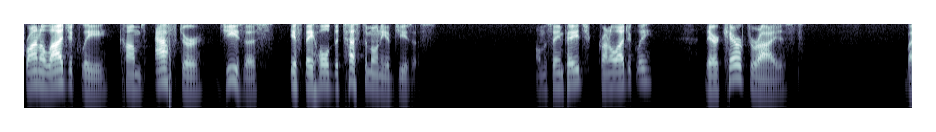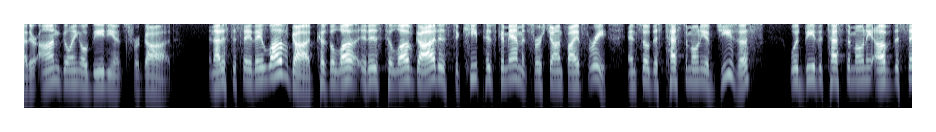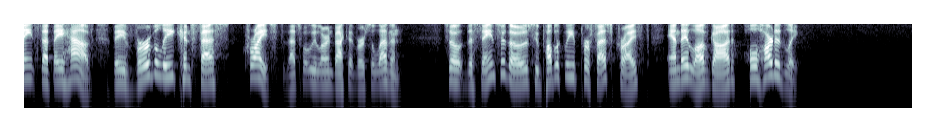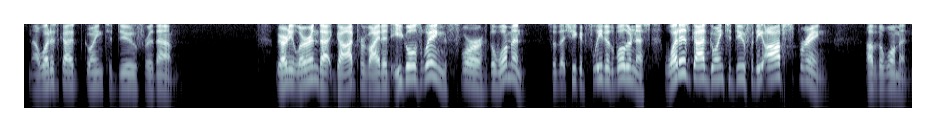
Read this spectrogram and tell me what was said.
chronologically comes after Jesus if they hold the testimony of Jesus. On the same page, chronologically? They're characterized by their ongoing obedience for God. And that is to say, they love God, because the lo- it is to love God is to keep his commandments, 1 John 5 3. And so, this testimony of Jesus would be the testimony of the saints that they have. They verbally confess Christ. That's what we learned back at verse 11. So, the saints are those who publicly profess Christ and they love God wholeheartedly. Now, what is God going to do for them? We already learned that God provided eagle's wings for the woman so that she could flee to the wilderness. What is God going to do for the offspring of the woman?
